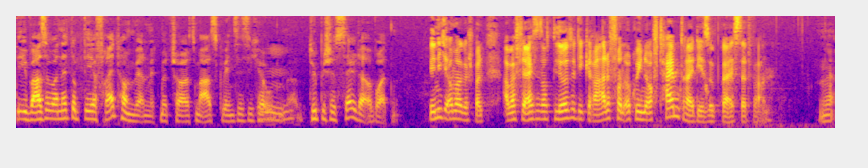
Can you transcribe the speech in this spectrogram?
Die, ich weiß aber nicht, ob die erfreut haben werden mit Majora's Mask, wenn sie sich Mhm. ein typisches Zelda erwarten. Bin ich auch mal gespannt. Aber vielleicht sind es auch die Leute, die gerade von Ocarina of Time 3D so begeistert waren. Ja.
